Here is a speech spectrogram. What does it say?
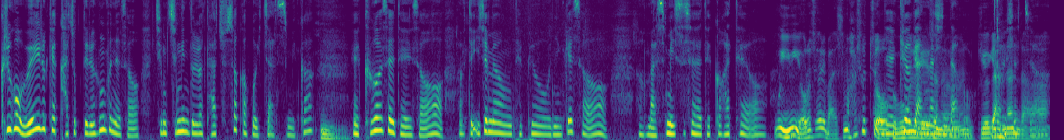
그리고 왜 이렇게 가족들이 흥분해서 지금 증인들로 다 출석하고 있지 않습니까? 음. 네, 그것에 대해서 아무튼 이재명 대표님께서 어, 말씀이 있으셔야 될 것 같아요. 뭐 이미 여러 차례 말씀하셨죠. 네, 그 기억이 안 나신다고. 기억이 안 난다.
